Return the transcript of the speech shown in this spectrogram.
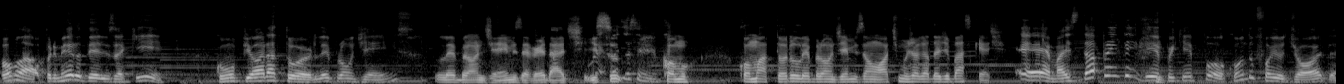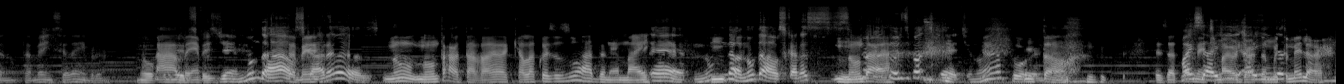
vamos lá. O primeiro deles aqui, como pior ator, LeBron James. LeBron James, é verdade. Isso Mas, assim, como, como ator, o LeBron James é um ótimo jogador de basquete. É, mas dá pra entender, porque, pô, quando foi o Jordan também, você lembra? No Ah, primeiro lembro. Space Jam? Não dá, Também. os caras. Não, não tá, tava aquela coisa zoada, né? Mas. É, não, Hum. não, não dá, os caras são Não dá. jogadores de basquete, não é ator. né? Então. Exatamente, Mas mas, aí o Jordan é ainda- muito melhor.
